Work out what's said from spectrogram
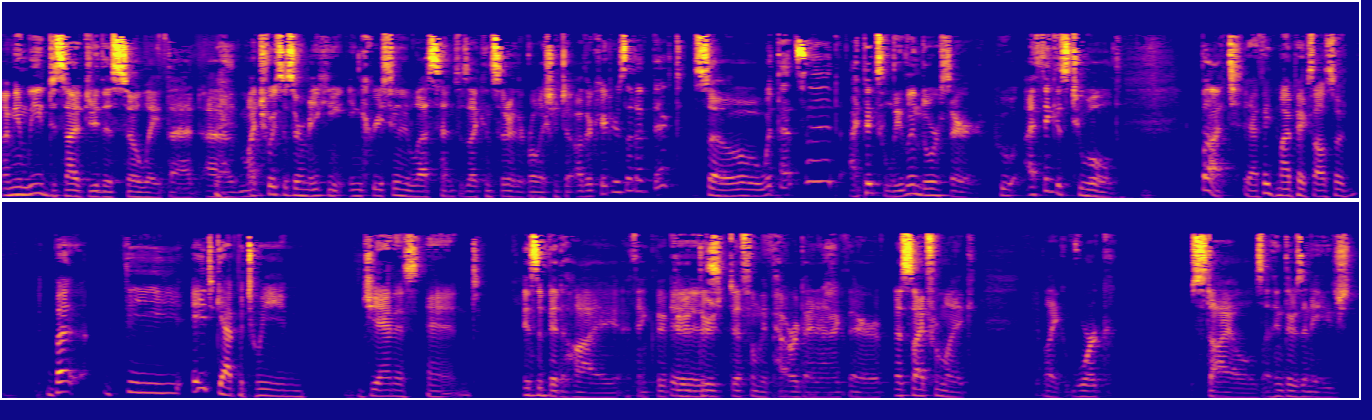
I mean, we decided to do this so late that uh, my choices are making increasingly less sense as I consider the relation to other characters that I've picked. So, with that said, I picked Leland Orser, who I think is too old. But Yeah, I think my picks also, but the age gap between Janice and is a bit high. I think there, there, there's definitely power dynamic there. Aside from like like work styles, I think there's an age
